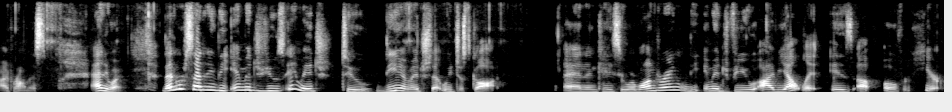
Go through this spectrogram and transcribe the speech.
I promise. Anyway, then we're setting the image views image to the image that we just got. And in case you were wondering, the image view IB outlet is up over here.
